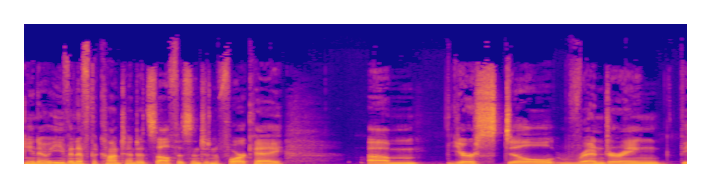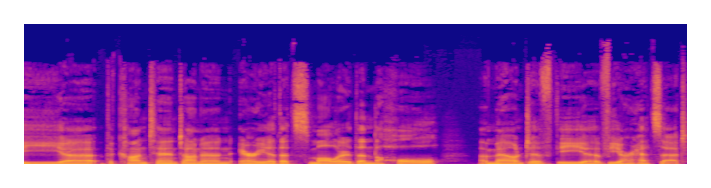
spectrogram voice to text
You know, even if the content itself isn't in 4K, um, you're still rendering the uh, the content on an area that's smaller than the whole amount of the uh, VR headset.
